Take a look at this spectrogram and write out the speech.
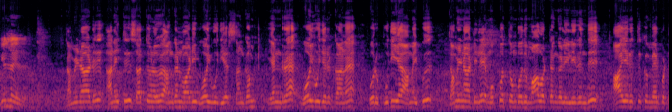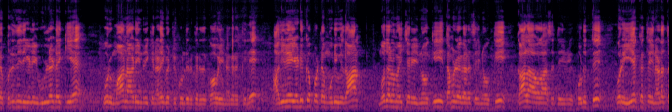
இல்லை இல்லை. தமிழ்நாடு அனைத்து சத்துணவு அங்கன்வாடி ஓய்வூதியர் சங்கம் என்ற ஓய்வூதியருக்கான ஒரு புதிய அமைப்பு தமிழ்நாட்டிலே முப்பத்தொன்பது மாவட்டங்களிலிருந்து ஆயிரத்துக்கும் மேற்பட்ட பிரதிநிதிகளை உள்ளடக்கிய ஒரு மாநாடு இன்றைக்கு நடைபெற்று கொண்டிருக்கிறது கோவை நகரத்திலே. அதிலே எடுக்கப்பட்ட முடிவுதான் முதலமைச்சரை நோக்கி தமிழக அரசை நோக்கி கால அவகாசத்தை கொடுத்து ஒரு இயக்கத்தை நடத்த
